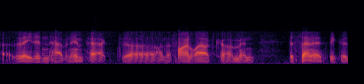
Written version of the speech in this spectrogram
Uh, they didn't have an impact uh, on the final outcome, and the Senate, because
